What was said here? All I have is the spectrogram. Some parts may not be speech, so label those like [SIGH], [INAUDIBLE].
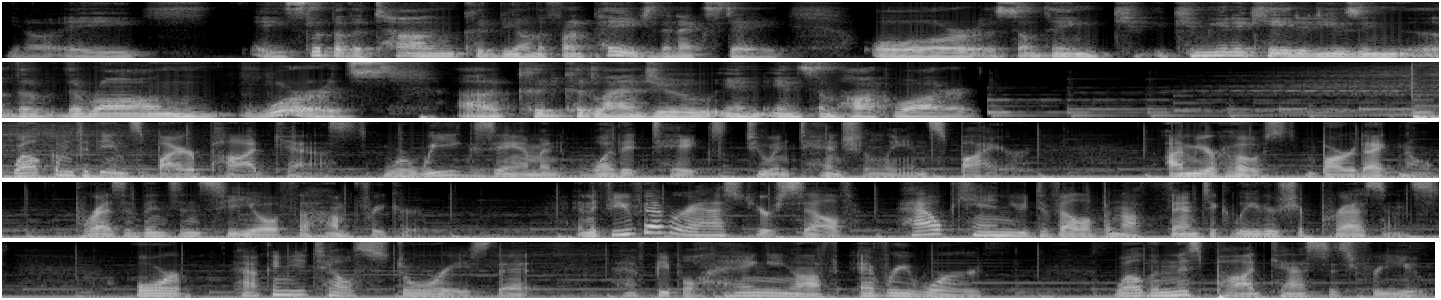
You know, a a slip of the tongue could be on the front page the next day, or something c- communicated using the, the wrong words uh, could could land you in in some hot water. Welcome to the Inspire Podcast, where we examine what it takes to intentionally inspire. I'm your host, Bart Egnal, President and CEO of the Humphrey Group. And if you've ever asked yourself, how can you develop an authentic leadership presence? Or how can you tell stories that have people hanging off every word? Well, then this podcast is for you.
